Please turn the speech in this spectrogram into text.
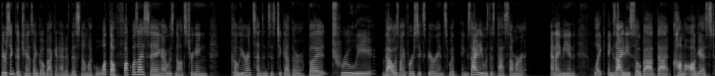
there's a good chance I go back and edit this and I'm like, well, what the fuck was I saying? I was not stringing coherent sentences together. But truly, that was my first experience with anxiety was this past summer and I mean, like anxiety is so bad that come August,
